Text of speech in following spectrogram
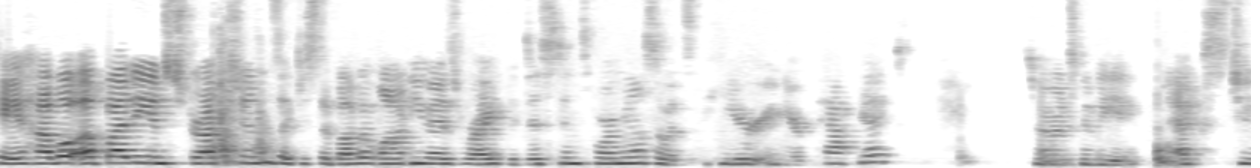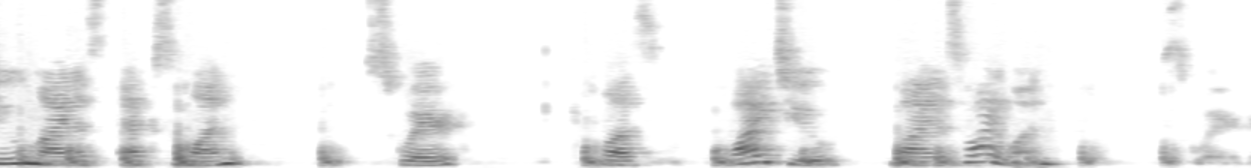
Okay, how about up by the instructions, like just above it, why don't you guys write the distance formula so it's here in your packet. So it's going to be x2 minus x1 squared plus y2 minus y1 squared.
